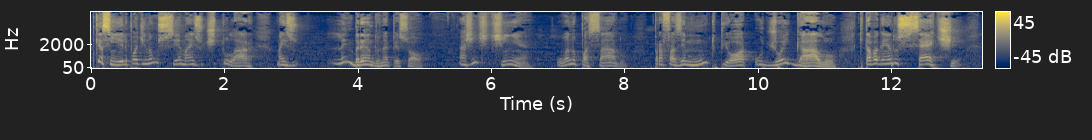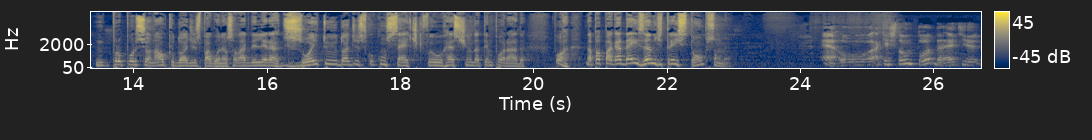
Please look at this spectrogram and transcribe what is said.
Porque assim, ele pode não ser mais o titular. Mas lembrando, né, pessoal? A gente tinha o ano passado para fazer muito pior o Joey Galo, que estava ganhando 7 proporcional que o Dodgers pagou, né? O salário dele era 18 e o Dodgers ficou com 7, que foi o restinho da temporada. Porra, dá para pagar 10 anos de 3 Thompson, meu. É, o, a questão toda é que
